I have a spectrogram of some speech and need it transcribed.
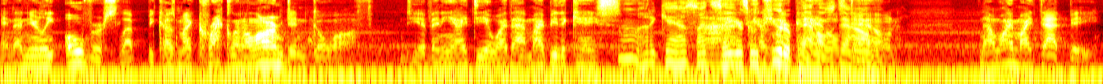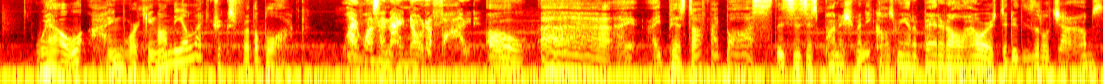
And I nearly overslept because my crackling alarm didn't go off. Do you have any idea why that might be the case? Well, I'd guess. I'd Ah, say your computer my panel's, down. Now, why might that be? Well, I'm working on the electrics for the block. Why wasn't I notified? Oh, uh, I, I pissed off my boss. This is his punishment. He calls me out of bed at all hours to do these little jobs.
